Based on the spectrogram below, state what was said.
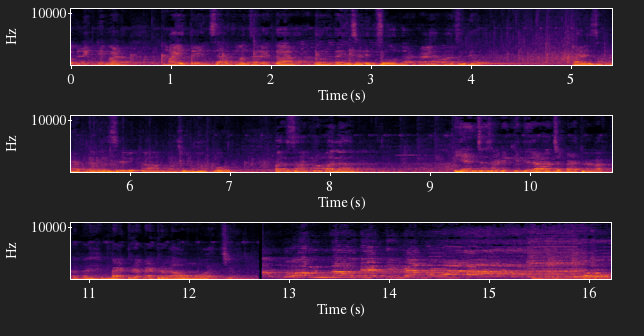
पब्लिक डिमांड माईताईंचं आगमन झालं. एकदा धोरताईंसाठी जोरदार डाळ्या वाजू देत अरे सम्राट नगरसेविका माझी महापौर बरं सांगा मला यांच्यासाठी किती जणांच्या बॅटऱ्या लागतात आहे? बॅटऱ्या बॅटऱ्या लावून मोबाईलच्या. हो,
